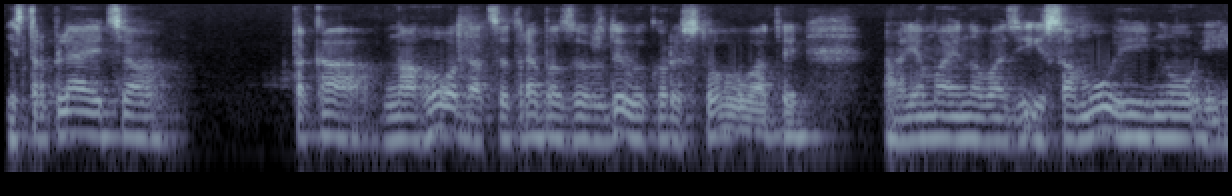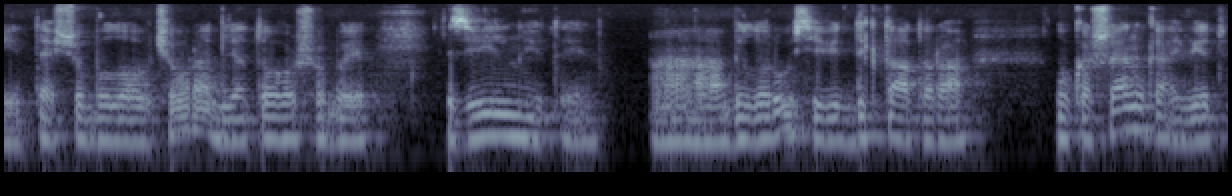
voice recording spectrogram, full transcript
і страпляється така нагода, це треба завжди використовувати. Я маю на увазі і саму війну, і те, що було вчора, для того, щоб звільнити Білорусі від диктатора Лукашенка від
